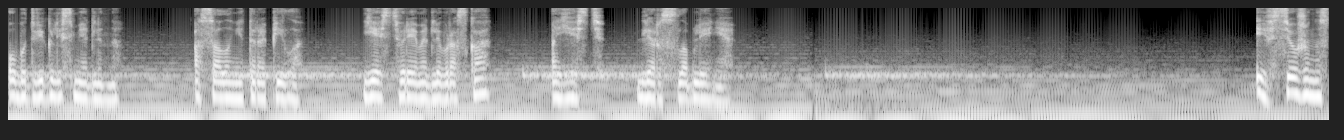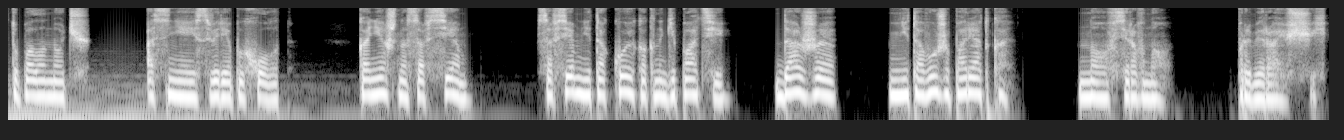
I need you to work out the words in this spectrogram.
Оба двигались медленно. Асала не торопила. Есть время для броска, а есть для расслабления. И все же наступала ночь, а с ней свирепый холод. Конечно, совсем, совсем не такой, как на Гепатии, даже не того же порядка, но все равно пробирающий.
